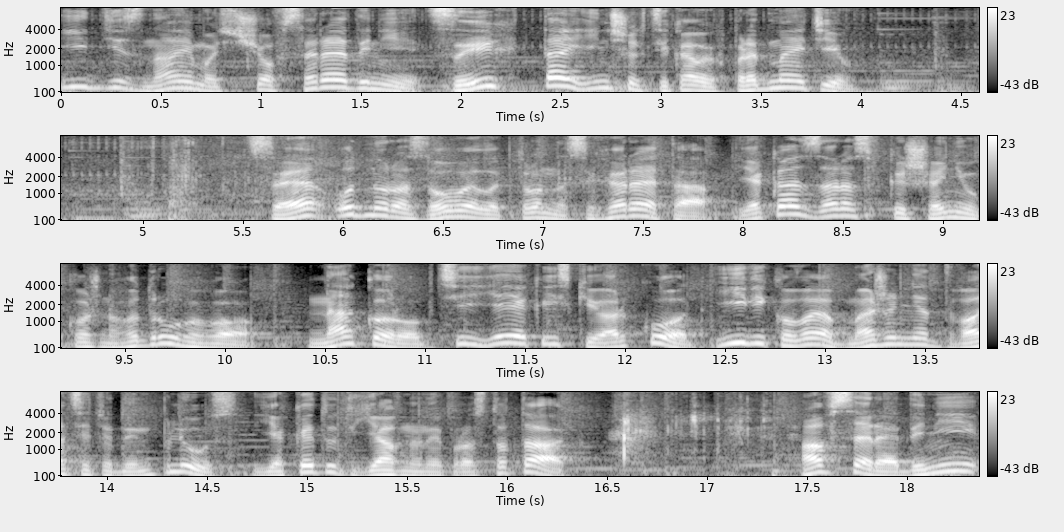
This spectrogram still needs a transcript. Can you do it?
і дізнаємось, що всередині цих та інших цікавих предметів. Це одноразова електронна сигарета, яка зараз в кишені у кожного другого. На коробці є якийсь QR-код і вікове обмеження 21, яке тут явно не просто так. А всередині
